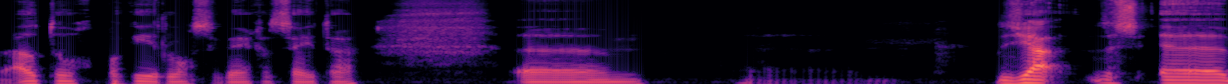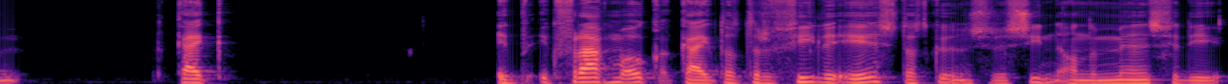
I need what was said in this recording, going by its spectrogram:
auto geparkeerd langs de weg, et cetera. Ehm, dus ja, dus, ehm, kijk, ik, ik vraag me ook, kijk, dat er file is, dat kunnen ze dus zien aan de mensen die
